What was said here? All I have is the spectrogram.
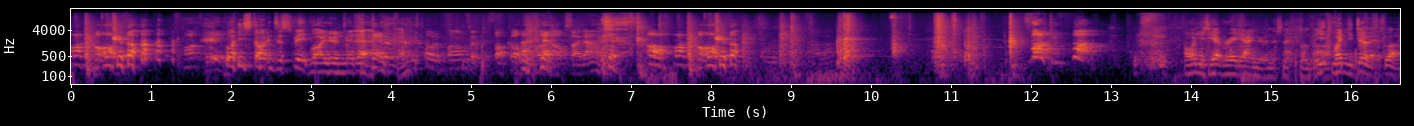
fuck off. fuck me. Why are you starting to speak while you're in midair? Okay. just told a palm foot to fuck off and put it upside down. Oh, fuck off. Fucking fuck! I want you to get really angry in this next one. When you do it as well.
